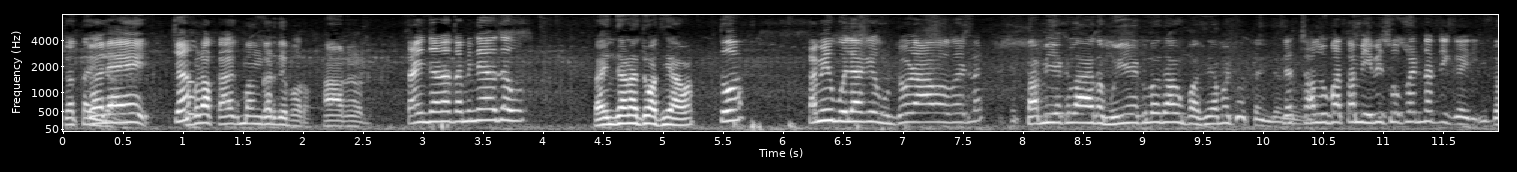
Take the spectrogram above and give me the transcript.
જો તો લે ત્રણ એ ચમ? પેલો કાગ બંધ કરી દે ભરો. હા ત્રણ જણા તમે નહીં આવતા? ત્રણ જણા ચોથી આવે. તો? તમે બોલ્યા કે ઊંધોળ આવો એટલે? તમે એકલા આવ્યા તો હું એકલો જ આવું પછી અમે ચો ત્રણ જણા. ચાલુ બા તમે એવી સોફેટ નથી કરી. તો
